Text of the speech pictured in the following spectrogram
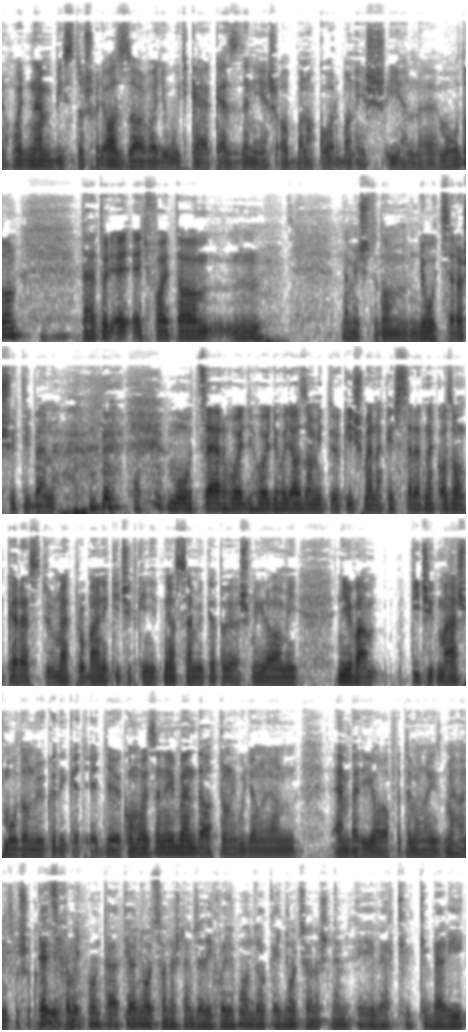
hogy nem biztos, hogy azzal vagy úgy kell kezdeni, és abban a korban, és ilyen módon. Tehát, hogy egy, egyfajta mm, nem is tudom, gyógyszer a sütiben módszer, hogy, hogy, hogy az, amit ők ismernek és szeretnek, azon keresztül megpróbálni kicsit kinyitni a szemüket olyasmire, ami nyilván kicsit más módon működik egy, egy komoly zenében, de attól még ugyanolyan emberi alapvető mechanizmusokra Tetszik, amit mondtál, ti a 80-as nemzedék vagyok, mondok egy 80-as nem, évekbeli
